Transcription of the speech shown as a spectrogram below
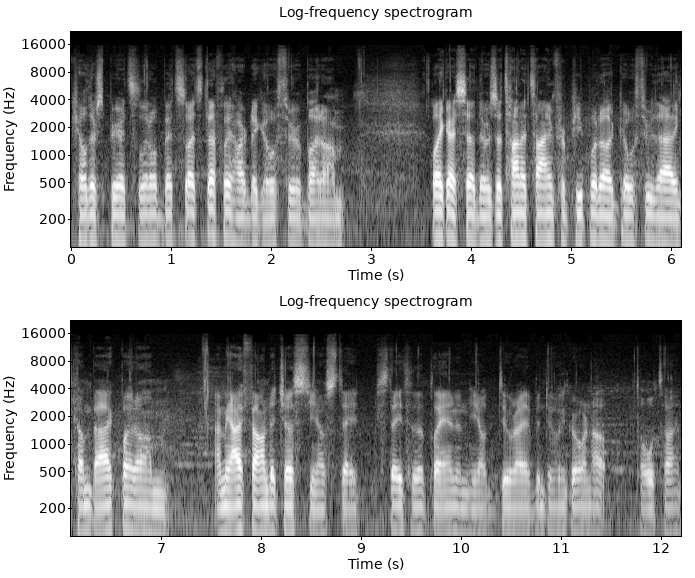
kill their spirits a little bit. So it's definitely hard to go through. But um, like I said, there was a ton of time for people to go through that and come back. But um, I mean, I found it just, you know, stay stay to the plan and you know do what I've been doing growing up the whole time.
